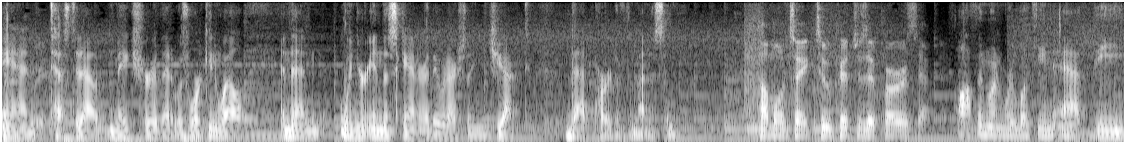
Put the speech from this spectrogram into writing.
and test it out and make sure that it was working well. And then when you're in the scanner, they would actually inject that part of the medicine. I'm going to take two pictures at first. Often, when we're looking at the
